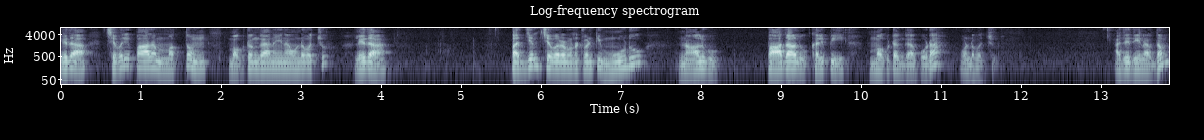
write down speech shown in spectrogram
లేదా చివరి పాదం మొత్తం మొగటంగానైనా ఉండవచ్చు లేదా పద్యం చివర ఉన్నటువంటి మూడు నాలుగు పాదాలు కలిపి మకుటంగా కూడా ఉండవచ్చు. అదే దీని అర్థం.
